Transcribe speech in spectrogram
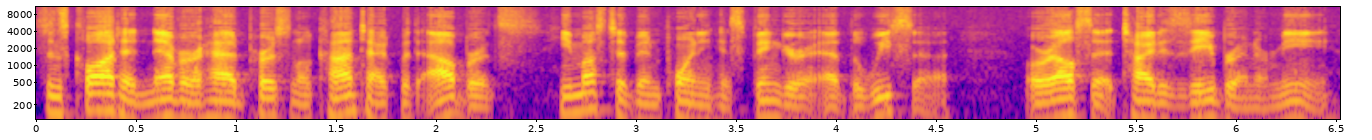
Since Claude had never had personal contact with Alberts, he must have been pointing his finger at Louisa, or else at Titus Zabran or me,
